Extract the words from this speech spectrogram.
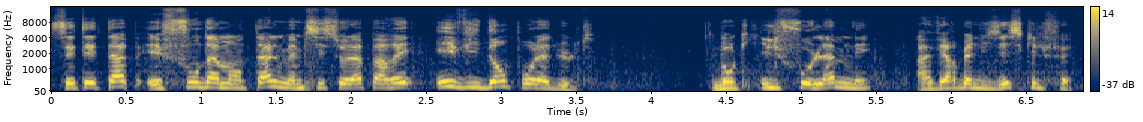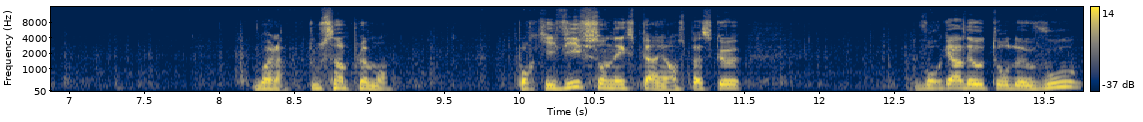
Cette étape est fondamentale, même si cela paraît évident pour l'adulte. Donc, il faut l'amener à verbaliser ce qu'il fait. Voilà, tout simplement. Pour qu'il vive son expérience. Parce que vous regardez autour de vous,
